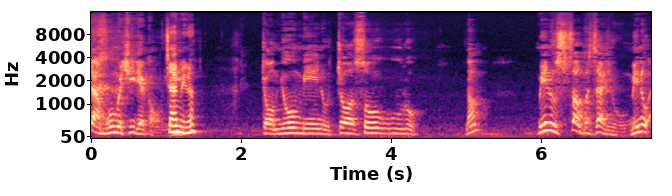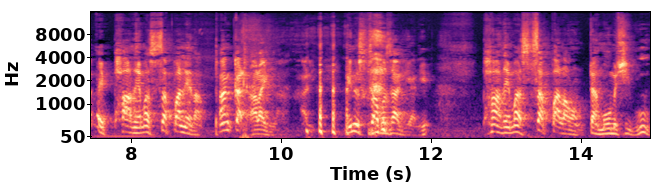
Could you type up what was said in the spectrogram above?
တန်ဖိုးမရှိတဲ့ကောင်ချမ်းပြီနော်ကျော်မျိုးမင်းတို့ကျော်စိုးဦးတို့နော်မင်းတို့စောက်ပါဇက်ကိုမင်းတို့အဲ့ဖာတယ်မှာစပ်ပတ်နေတာဖန်ကတ်ထားလိုက်လားမင်းတို့စောက်ပါဇက်ကြီးကလေဖာတယ်မှာစပ်ပတ်လောက်တန်မိုးမရှိဘူး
